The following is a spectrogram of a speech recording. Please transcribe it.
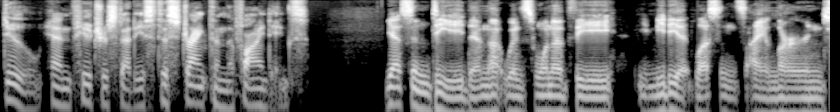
do in future studies to strengthen the findings? Yes, indeed. And that was one of the immediate lessons I learned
